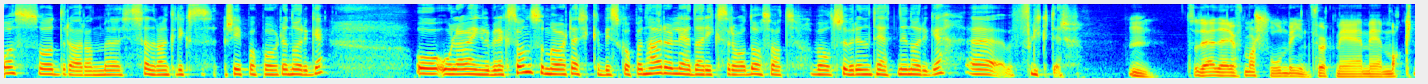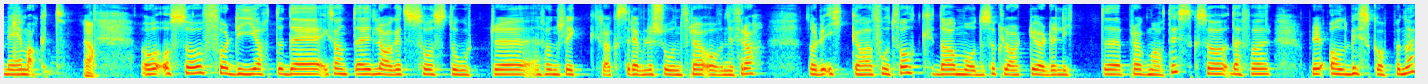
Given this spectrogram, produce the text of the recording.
Og så han med, sender han krigsskip oppover til Norge. Og Olav Engelbrektsson, som har vært erkebiskopen her og leda Riksrådet, og hatt valgt suvereniteten i Norge, eh, flykter. Mm. Så det, det reformasjon blir innført med, med makt? Med makt. Ja. Og også fordi at det, sant, det er laget så stort eh, en sånn slik slags revolusjon fra ovenifra. Når du ikke har fotfolk, da må du så klart gjøre det litt eh, pragmatisk. Så derfor blir alle biskopene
